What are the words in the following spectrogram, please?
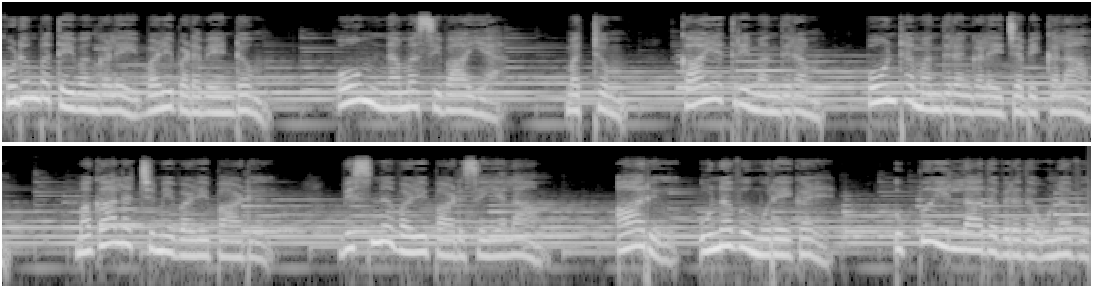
குடும்ப தெய்வங்களை வழிபட வேண்டும். ஓம் நம சிவாய மற்றும் காயத்ரி மந்திரம் போன்ற மந்திரங்களை ஜபிக்கலாம். மகாலட்சுமி வழிபாடு விஷ்ணு வழிபாடு செய்யலாம். ஆறு உணவு முறைகள். உப்பு இல்லாத விரத உணவு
